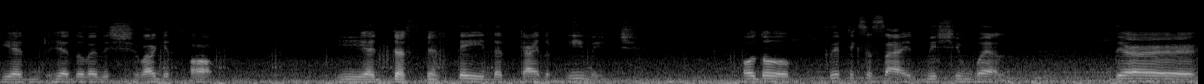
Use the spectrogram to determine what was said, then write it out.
He had he had already shrugged it off. He had just maintained that kind of image. Although critics aside, wish him well. There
